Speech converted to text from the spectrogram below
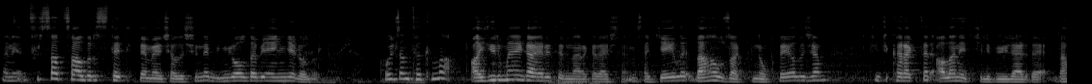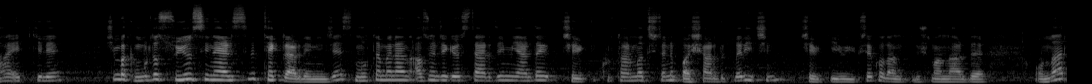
Hani fırsat saldırısı tetiklemeye çalışır ne bileyim yolda bir engel olur. O yüzden takımı ayırmaya gayret edin arkadaşlar. Mesela Gale'ı daha uzak bir noktaya alacağım. Çünkü karakter alan etkili büyülerde daha etkili. Şimdi bakın burada suyun sinerjisini tekrar deneyeceğiz. Muhtemelen az önce gösterdiğim yerde çeviklik kurtarma atışlarını başardıkları için çevikliği yüksek olan düşmanlardı onlar.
